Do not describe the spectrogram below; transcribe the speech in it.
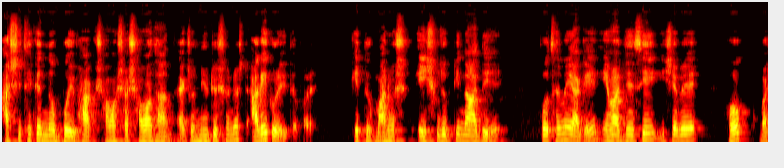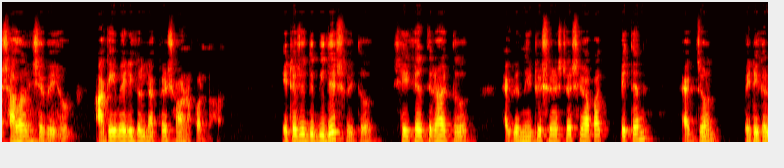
আশি থেকে নব্বই ভাগ সমস্যার সমাধান একজন নিউট্রিশনিস্ট আগে করে দিতে পারে। কিন্তু মানুষ এই সুযোগটি না দিয়ে প্রথমেই আগে এমার্জেন্সি হিসেবে হোক বা সাধারণ হিসেবেই হোক, আগেই মেডিকেল ডাক্তারের শরণাপন্ন হন। এটা যদি বিদেশ হইতো, সেই ক্ষেত্রে হয়তো একজন নিউট্রিশনিস্টের সেবা পেতেন, একজন মেডিকেল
